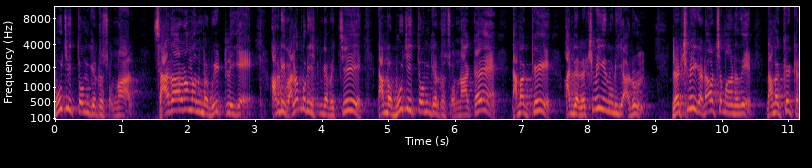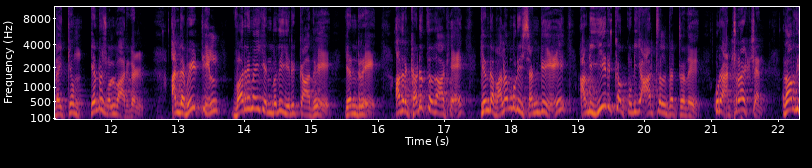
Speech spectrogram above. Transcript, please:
பூஜித்தோம் என்று சொன்னால் சாதாரணமாக நம்ம வீட்டிலேயே அப்படி வலமுறை சங்கை வச்சு நம்ம பூஜித்தோம் என்று சொன்னாக்க நமக்கு அந்த லக்ஷ்மியினுடைய அருள் லக்ஷ்மி கடாட்சமானது நமக்கு கிடைக்கும் என்று சொல்வார்கள். அந்த வீட்டில் வறுமை என்பது இருக்காது என்று. அதற்கடுத்ததாக இந்த வலமுறை சங்கு அப்படி ஈர்க்கக்கூடிய ஆற்றல் பெற்றது. ஒரு அட்ராக்ஷன் அதாவது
